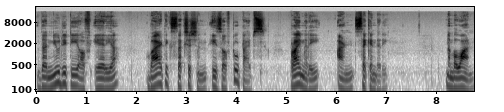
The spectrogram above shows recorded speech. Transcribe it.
the nudity of area, biotic succession is of two types, primary and secondary. Number 1,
